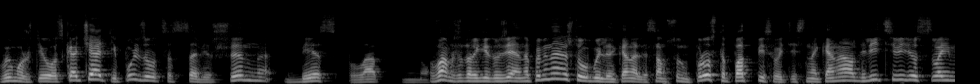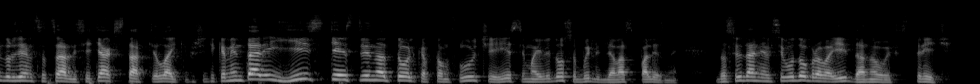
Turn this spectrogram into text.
Вы можете его скачать и пользоваться совершенно бесплатно. Вам же, дорогие друзья, я напоминаю, что вы были на канале Samsung. Просто подписывайтесь на канал, делитесь видео со своими друзьями в социальных сетях, ставьте лайки, пишите комментарии. Естественно, только в том случае, если мои видосы были для вас полезны. До свидания, всего доброго и до новых встреч.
